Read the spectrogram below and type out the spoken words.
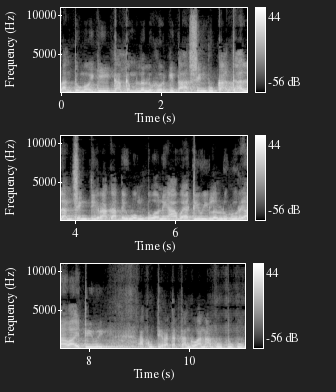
lan donga iki kagem leluhur kita sing buka dalan sing tirakate wong tuane awake dhewe leluhure awake dhewe. Aku tirakat kanggo anak putuku.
